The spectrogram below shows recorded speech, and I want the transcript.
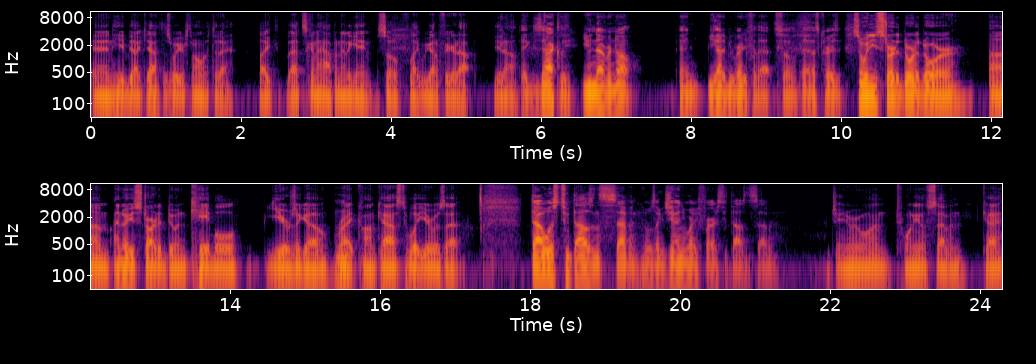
and he'd be like yeah this is what you're throwing with today like that's gonna happen in a game so like we got to figure it out you know Exactly. You never know. And you got to be ready for that. So, yeah, that's crazy. So when you started door to door, um, I know you started doing cable years ago, Mm-hmm. right? Comcast. What year was that? That was 2007. It was like January 1st, 2007. January 1, 2007. Okay.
